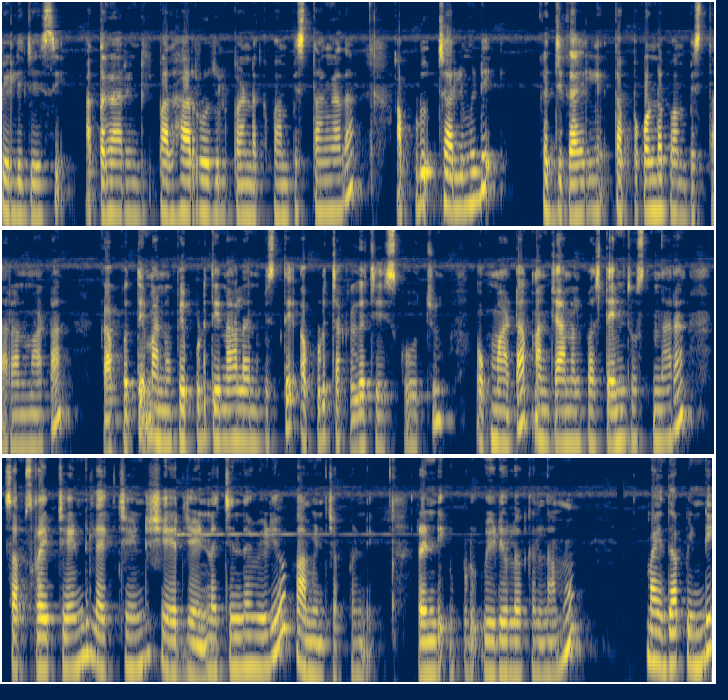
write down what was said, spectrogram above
పెళ్ళి చేసి అత్తగారింటికి పదహారు రోజులు పండగ పంపిస్తాం కదా. అప్పుడు చలిమిడి కజ్జికాయల్ని తప్పకుండా పంపిస్తారనమాట కాకపోతే మనకు ఎప్పుడు తినాలనిపిస్తే అప్పుడు చక్కగా చేసుకోవచ్చు. ఒక మాట మన ఛానల్ ఫస్ట్ టైం చూస్తున్నారా? సబ్స్క్రైబ్ చేయండి లైక్ చేయండి షేర్ చేయండి. నచ్చిందా వీడియో కామెంట్ చెప్పండి. రండి ఇప్పుడు వీడియోలోకి వెళ్దాము. మైదా పిండి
